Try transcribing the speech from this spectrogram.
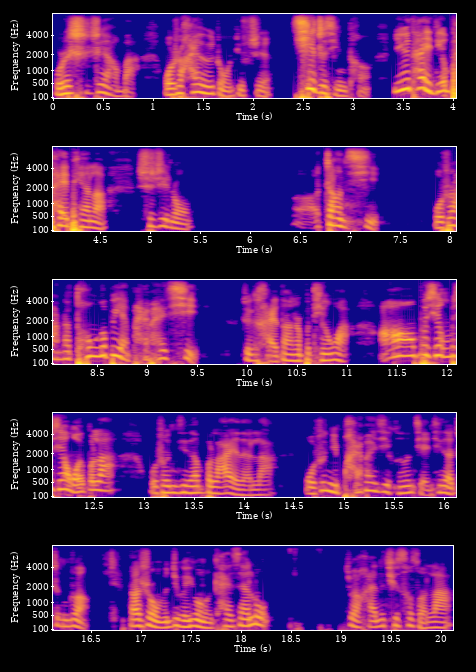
我说是这样吧？我说还有一种就是器质性疼，因为他已经拍偏了，是这种呃胀气。我说让他通个便排排气。这个孩子当时不听话。啊，不行不行，我不拉。我说你今天不拉也得拉。我说你排排气可能减轻点症状。当时我们就给用了开塞露，就让孩子去厕所拉。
